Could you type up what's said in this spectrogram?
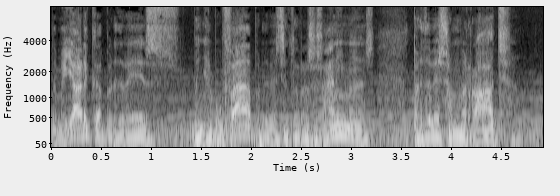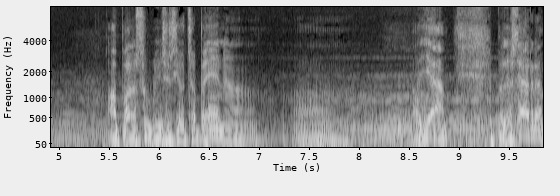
de Mallorca, per d'haver Banyarbufar, per d'haver la Torre de les Ànimes, per d'haver Som Marroig, o per l'organització Chopin, allà, per la serra,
